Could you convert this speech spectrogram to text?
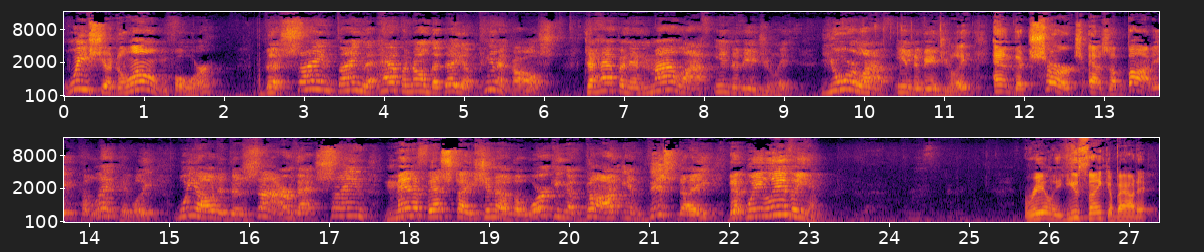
we should long for the same thing that happened on the day of Pentecost to happen in my life individually, your life individually and the church as a body collectively, we ought to desire that same manifestation of the working of God in this day that we live in. Really, you think about it,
